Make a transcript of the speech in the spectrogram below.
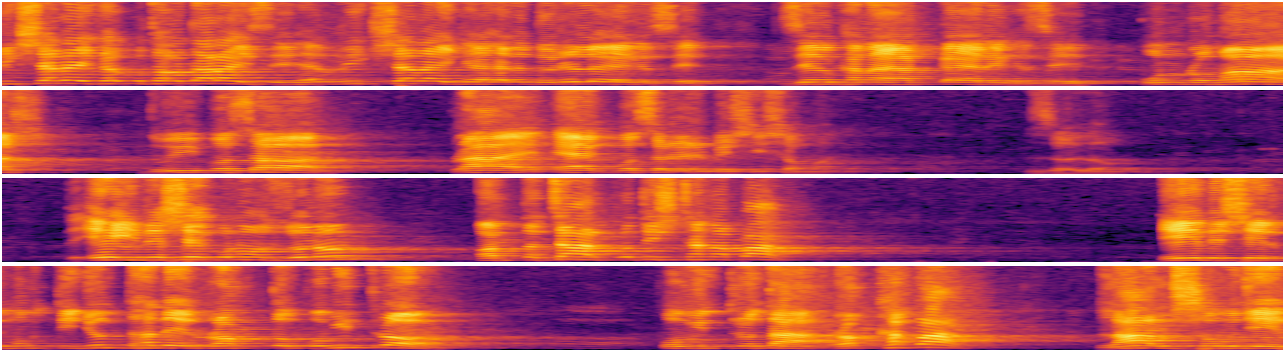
রিক্সা রাইখা কোথাও দাঁড়াইছে হ্যাঁ রিক্সা রাইখা হ্যাঁ ধরে লয়ে গেছে, জেলখানায় আটকায় রেখেছে। পনেরো মাস, দুই বছর, প্রায় এক বছরের বেশি সময়। জুলুম। এই দেশে কোনো জুলুম, অত্যাচার, প্রতিষ্ঠা না পাক। এই দেশের মুক্তিযোদ্ধাদের রক্ত পবিত্র, পবিত্রতা রক্ষা পাক, লাল সবুজের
